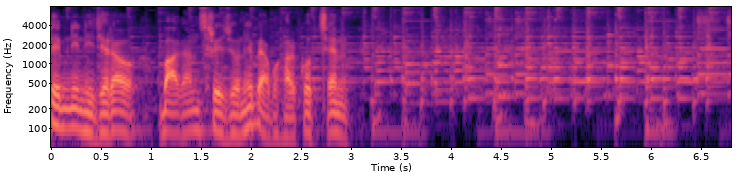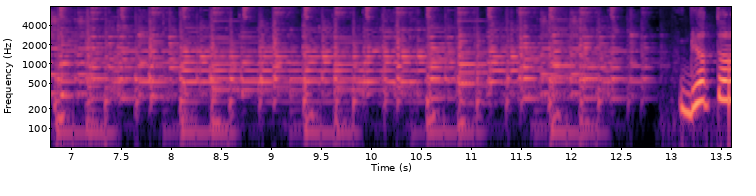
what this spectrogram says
তেমনি নিজেরাও বাগান সৃজনে ব্যবহার করছেন। বৃহত্তর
